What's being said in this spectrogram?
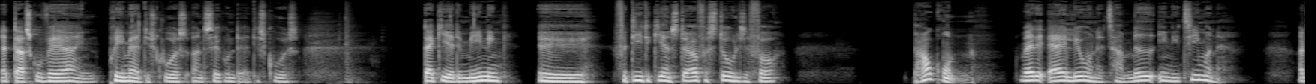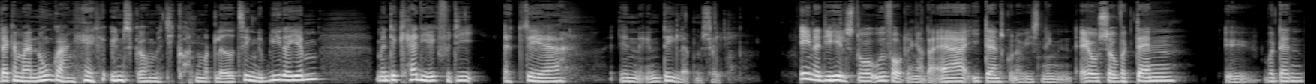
at der skulle være en primær diskurs og en sekundær diskurs, der giver det mening, øh, fordi det giver en større forståelse for baggrunden. Hvad det er, eleverne tager med ind i timerne. Og der kan man nogle gange have et ønske om, at de godt måtte lade tingene blive derhjemme, men det kan de ikke, fordi at det er en, en del af dem selv. En af de helt store udfordringer, der er i danskundervisningen, er jo så, hvordan, øh, hvordan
